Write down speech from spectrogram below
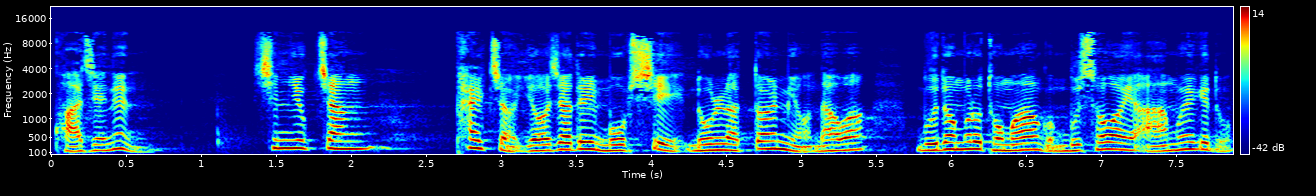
과제는 16장 8절 여자들이 몹시 놀라 떨며 나와 무덤으로 도망하고 무서워하여 아무에게도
